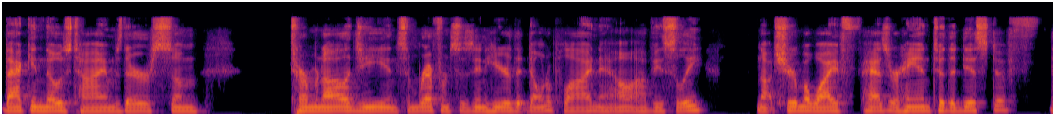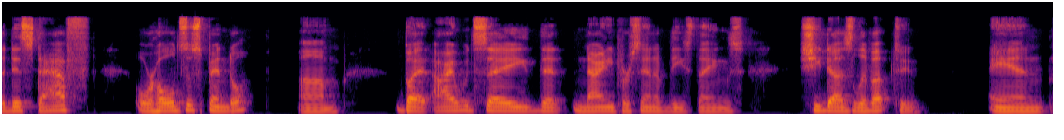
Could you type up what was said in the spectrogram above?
back in those times, there's some terminology and some references in here that don't apply now, obviously. Not sure my wife has her hand to the distaff, the distaff, or holds a spindle. Um, but I would say that 90% of these things she does live up to. And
